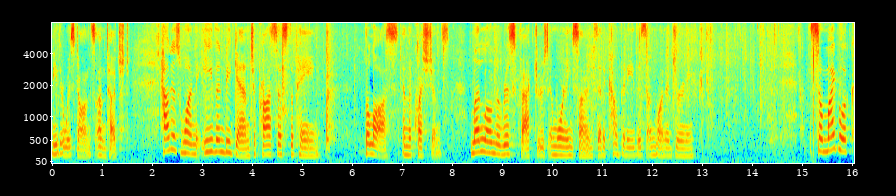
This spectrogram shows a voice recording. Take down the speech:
neither was Don's untouched. How does one even begin to process the pain, the loss, and the questions? let alone the risk factors and warning signs that accompany this unwanted journey. So, my book,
